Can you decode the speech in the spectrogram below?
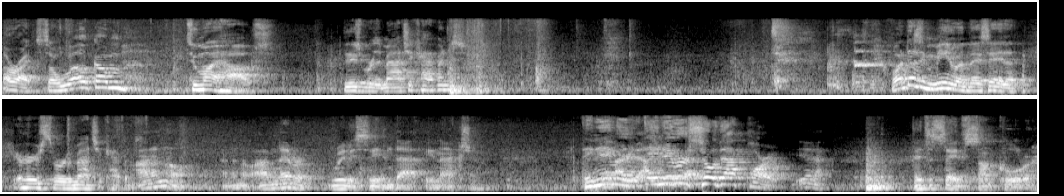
All right, so welcome to my house. This is where the magic happens. what does it mean when they say that here's where the magic happens? I don't know. I don't know. I've never really seen that in action. They never, I- I they think never that- show that part. Yeah. They just say it's some cooler.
